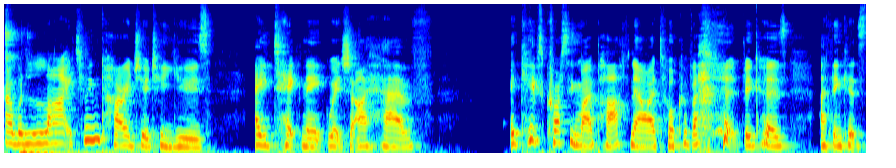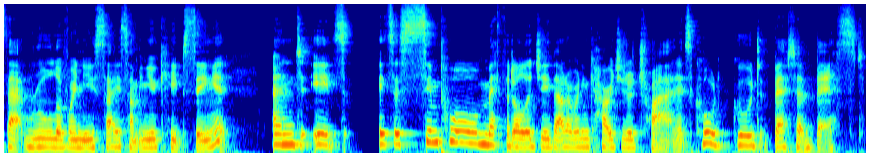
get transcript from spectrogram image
I would like to encourage you to use a technique which I have it keeps crossing my path now I talk about it because I think it's that rule of when you say something, you keep seeing it. And it's it's a simple methodology that I would encourage you to try. And it's called good, better, best.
